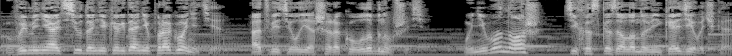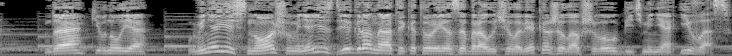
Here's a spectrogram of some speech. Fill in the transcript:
«Вы меня отсюда никогда не прогоните», — ответил я, широко улыбнувшись. «У него нож», — тихо сказала новенькая девочка. «Да», — кивнул я. «У меня есть нож, у меня есть две гранаты, которые я забрал у человека, желавшего убить меня и вас».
